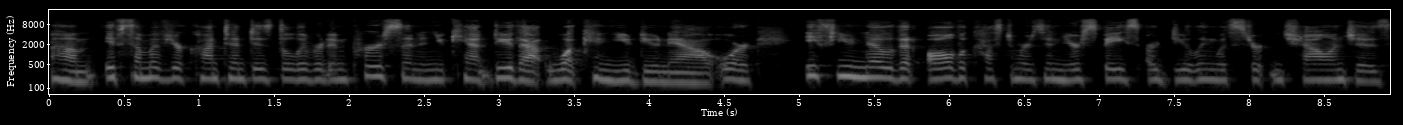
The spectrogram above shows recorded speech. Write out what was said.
um, if some of your content is delivered in person and you can't do that, what can you do now? Or if you know that all the customers in your space are dealing with certain challenges,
